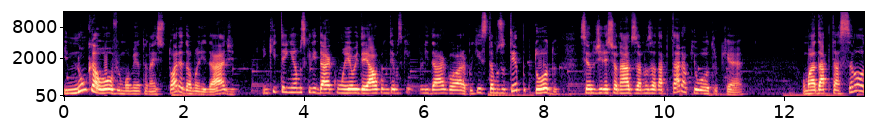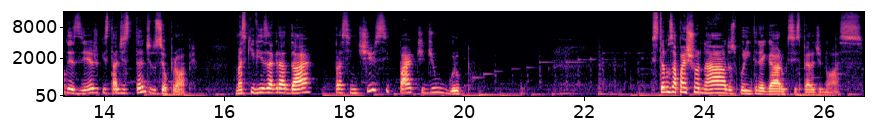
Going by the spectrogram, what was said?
E nunca houve um momento na história da humanidade em que tenhamos que lidar com o eu ideal como temos que lidar agora, porque estamos o tempo todo sendo direcionados a nos adaptar ao que o outro quer. Uma adaptação ao desejo que está distante do seu próprio, mas que visa agradar para sentir-se parte de um grupo. Estamos apaixonados por entregar o que se espera de nós.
